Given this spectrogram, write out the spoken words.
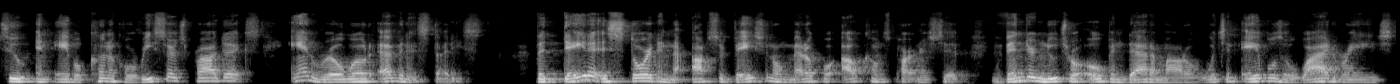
to enable clinical research projects and real-world evidence studies. The data is stored in the Observational Medical Outcomes Partnership vendor neutral open data model, which enables a wide range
